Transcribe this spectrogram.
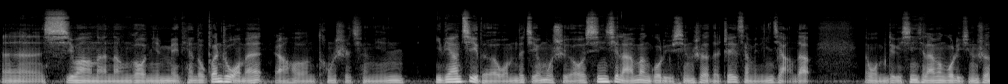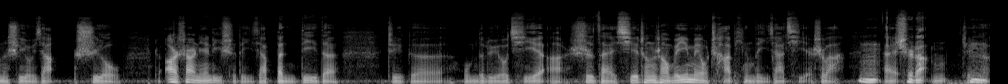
呃，希望呢能够您每天都关注我们，然后同时请您一定要记得，我们的节目是由新西兰万国旅行社的 Jason 为您讲的。那我们这个新西兰万国旅行社呢，是有一家是有二十二年历史的一家本地的这个我们的旅游企业啊，是在携程上唯一没有差评的一家企业，是吧？嗯，哎，是的，嗯，这个。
